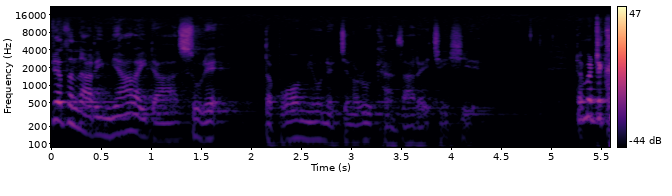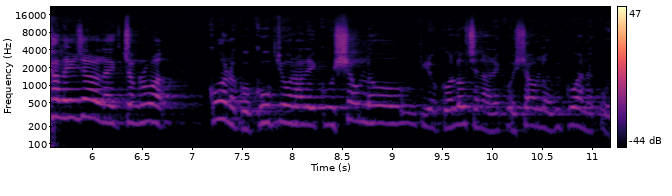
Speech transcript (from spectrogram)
ပြဿနာတွေများလိုက်တာဆိုတဲ့သဘောမျိုးနဲ့ကျွန်တော်တို့ခံစားတဲ့အချိန်ရှိတယ်ဒါပေမဲ့တခါလေကျတော့လေကျွန်တော်တို့ကကိုယ့်ကကိုကိုပြောတာတွေကိုရှောက်လို့ပြီးတော့ကိုလှုပ်ချင်တာတွေကိုရှောက်လို့ပြီးကိုယ့်ကကို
